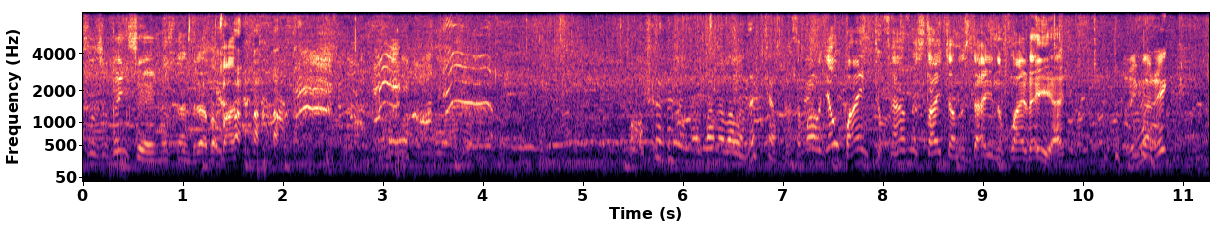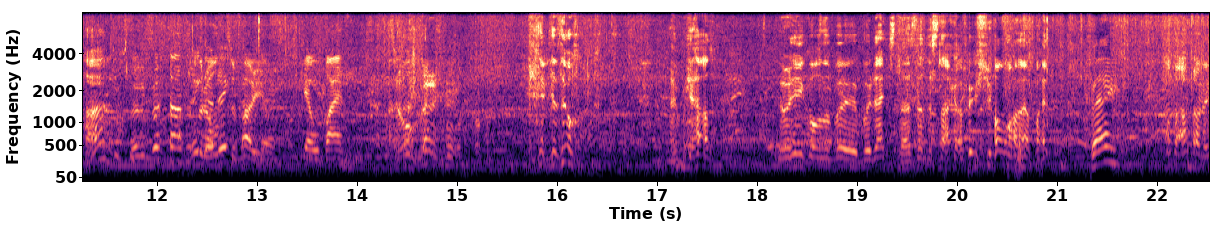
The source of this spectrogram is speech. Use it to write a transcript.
som som finns här nästan där bara. Vad ska det vara vara det kanske? Så man jobbar inte för han är stajt on the stage in the flight day. Ringa Rick. Ha? Du har brutit att det runt så färg. Ska jag bara en. Kan du? Jag kan. Nu är hon på på Dexter så det snackar för sjön han på. Kvar? Att att vi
